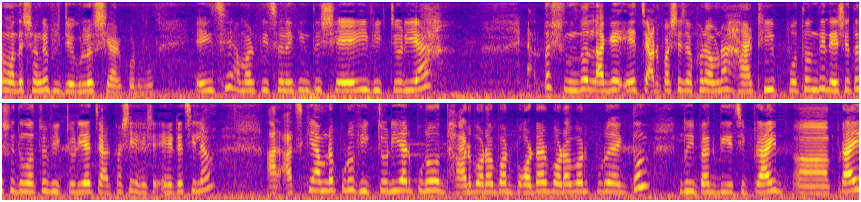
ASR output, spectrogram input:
তোমাদের সঙ্গে ভিডিওগুলো শেয়ার করব। এই যে আমার পিছনে কিন্তু সেই ভিক্টোরিয়া। এত সুন্দর লাগে। এর চারপাশে যখন আমরা হাঁটি, প্রথম দিন এসে তো শুধুমাত্র ভিক্টোরিয়ার চারপাশে হেঁটেছিলাম। আর আজকে আমরা পুরো ভিক্টোরিয়ার পুরো ধার বরাবর বর্ডার বরাবর পুরো একদম দুই পাক দিয়েছি। প্রায় প্রায়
